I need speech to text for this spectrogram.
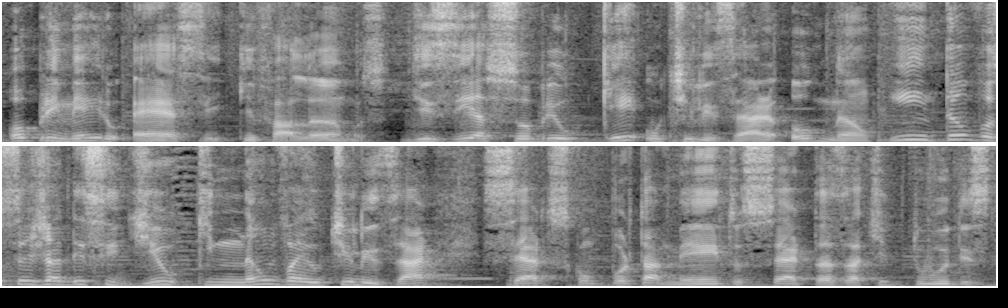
O primeiro S que falamos dizia sobre o que utilizar ou não, e então você já decidiu que não vai utilizar certos comportamentos, certas atitudes,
